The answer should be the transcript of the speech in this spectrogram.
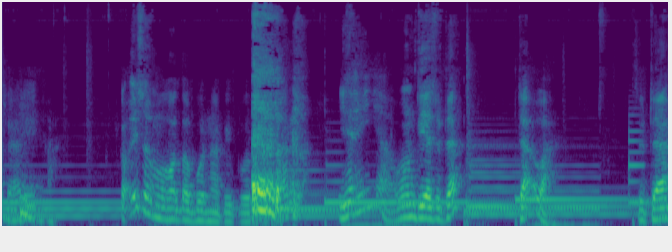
syariah kok iso mukhotobu nabi furu'is syariah ya iya wong dia sudah dakwah. Sudah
